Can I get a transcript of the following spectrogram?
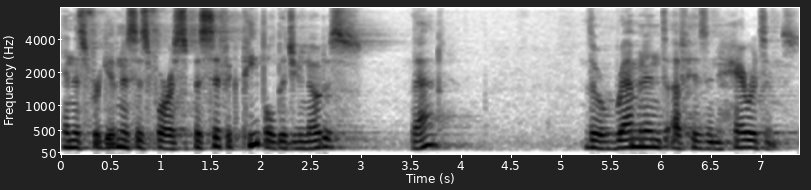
And this forgiveness is for a specific people. Did you notice that? The remnant of his inheritance.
